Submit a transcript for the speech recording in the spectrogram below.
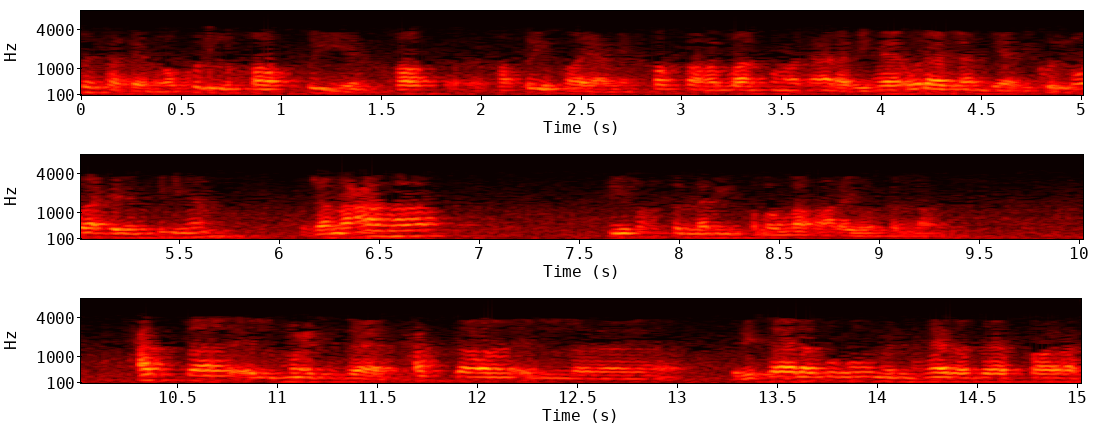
صفة وكل خاصية خصيصة يعني خصها الله سبحانه وتعالى بهؤلاء الأنبياء بكل واحد فيهم جمعها في شخص النبي صلى الله عليه وسلم. حتى المعجزات حتى رسالته من هذا الباب صارت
